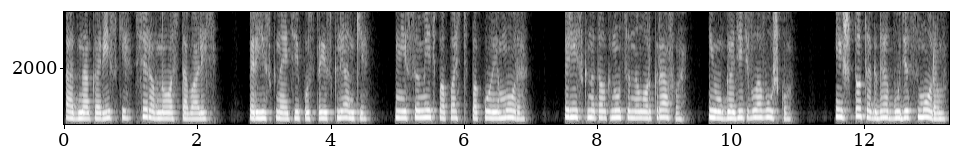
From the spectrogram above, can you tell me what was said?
Однако риски все равно оставались. Риск найти пустые склянки, не суметь попасть в покое Мора, риск натолкнуться на Лоркрафа и угодить в ловушку. И что тогда будет с Мором?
